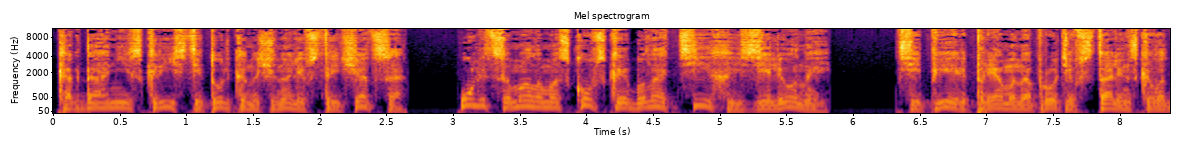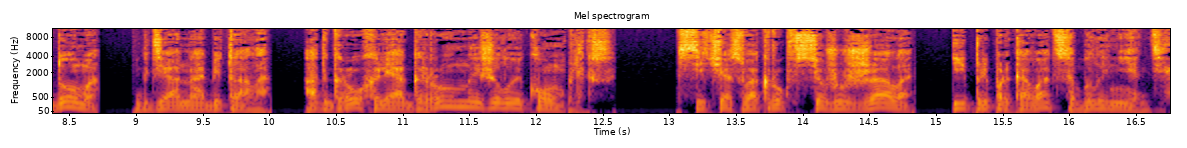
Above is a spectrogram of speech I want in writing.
когда они с Кристи только начинали встречаться, улица Маломосковская была тихой, зеленой. Теперь, прямо напротив сталинского дома, где она обитала, отгрохали огромный жилой комплекс. Сейчас вокруг все жужжало, и припарковаться было негде.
